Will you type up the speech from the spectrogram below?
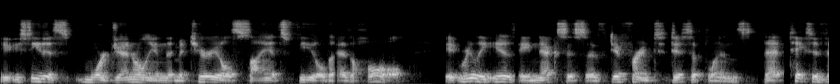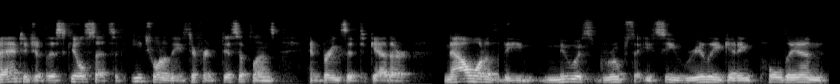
you, you see this more generally in the materials science field as a whole it really is a nexus of different disciplines that takes advantage of the skill sets of each one of these different disciplines and brings it together. Now, one of the newest groups that you see really getting pulled in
